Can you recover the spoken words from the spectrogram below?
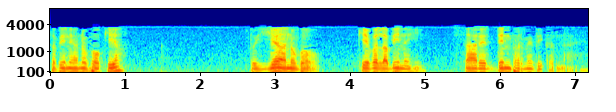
सभी ने अनुभव किया? तो यह अनुभव केवल अभी नहीं सारे दिन भर में भी करना है।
